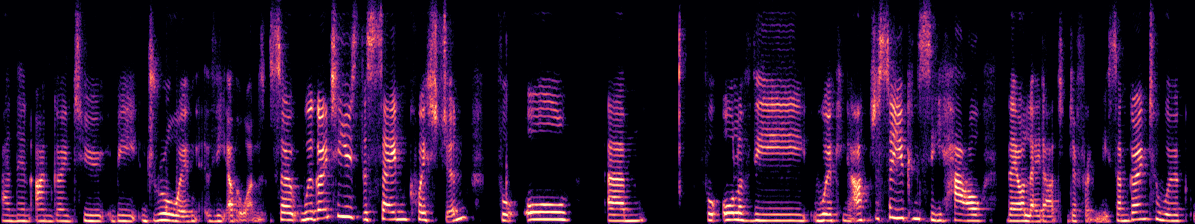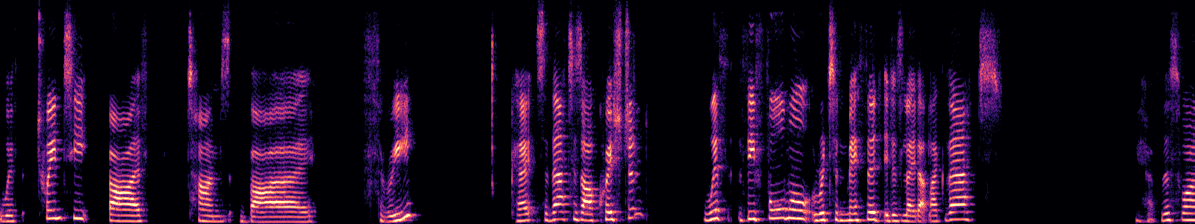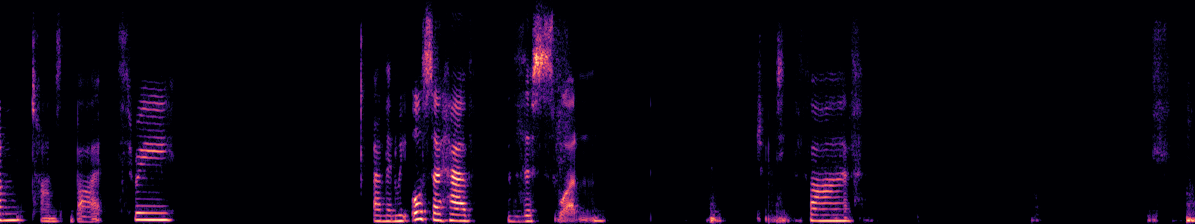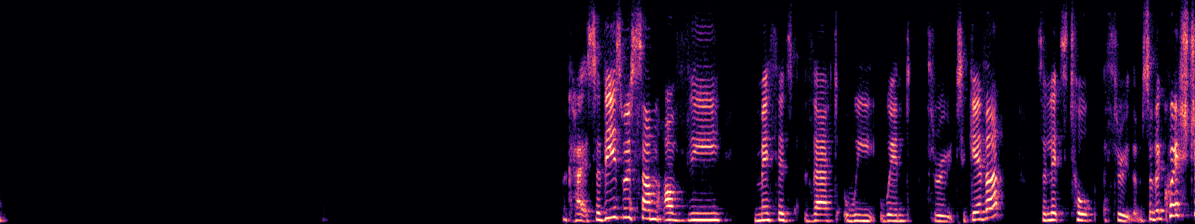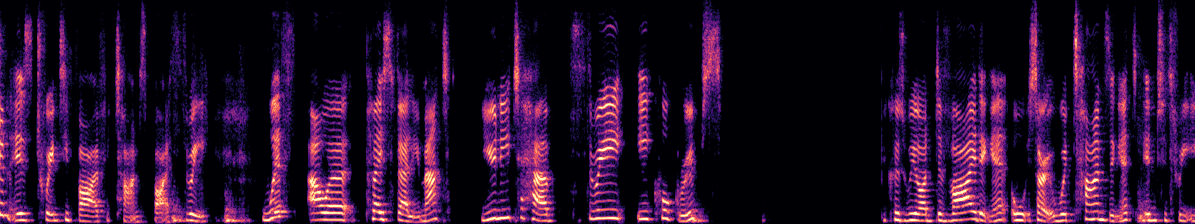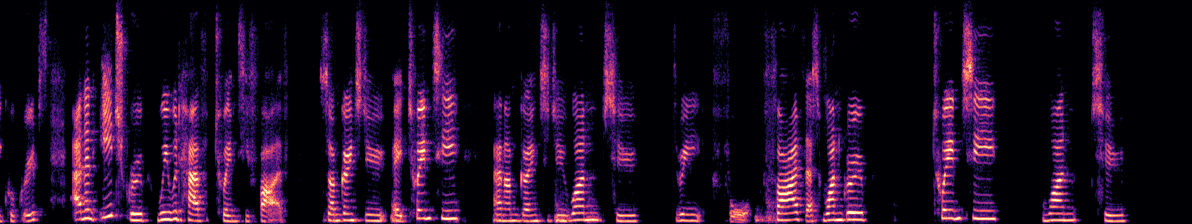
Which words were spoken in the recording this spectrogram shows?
And then I'm going to be drawing the other ones. So we're going to use the same question for all um, for all of the working out, just so you can see how they are laid out differently. So I'm going to work with 25 times by 3. Okay, so that is our question. With the formal written method, it is laid out like that. We have this one times by 3. And then we also have this one, 25. Okay, so these were some of the methods that we went through together. So let's talk through them. So the question is 25 times by 3. With our place value mat, you need to have three equal groups because we are dividing it, or sorry, we're timesing it into three equal groups. And in each group, we would have 25. So I'm going to do a 20 and I'm going to do one, two, three, four, five. That's one group. 20, one, two,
